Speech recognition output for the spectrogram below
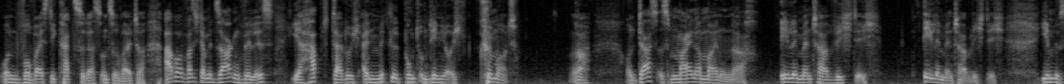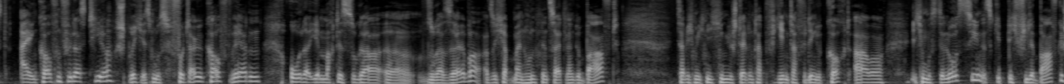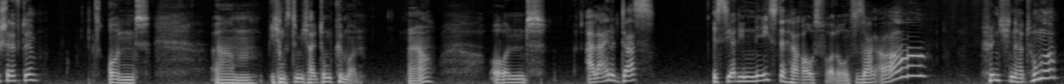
Und wo weiß die Katze das und so weiter. Aber was ich damit sagen will, ist, ihr habt dadurch einen Mittelpunkt, um den ihr euch kümmert. Ja. Und das ist meiner Meinung nach elementar wichtig elementar wichtig. Ihr müsst einkaufen für das Tier, sprich es muss Futter gekauft werden oder ihr macht es sogar, äh, sogar selber. Also ich habe meinen Hund eine Zeit lang gebarft. Jetzt habe ich mich nicht hingestellt und habe jeden Tag für den gekocht, aber ich musste losziehen. Es gibt nicht viele Barfgeschäfte und ähm, ich musste mich halt drum kümmern. Ja. Und alleine das ist ja die nächste Herausforderung, zu sagen, ah, Hündchen hat Hunger,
